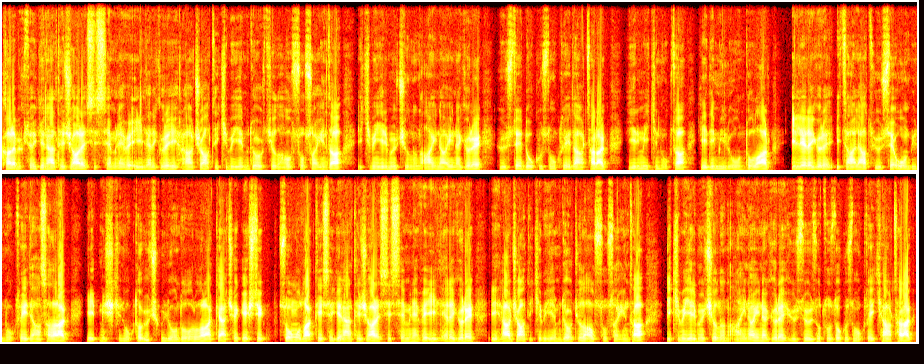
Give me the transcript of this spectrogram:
Karabük'te genel ticaret sistemine ve illere göre ihracat 2024 yılı Ağustos ayında 2023 yılının aynı ayına göre %9.7 artarak 22.7 milyon dolar, illere göre ithalat %11.7 azalarak 72.3 milyon dolar olarak gerçekleşti. Zonguldak'ta ise genel ticaret sistemine ve illere göre ihracat 2024 yılı Ağustos ayında 2023 yılının aynı ayına göre %139.2 artarak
